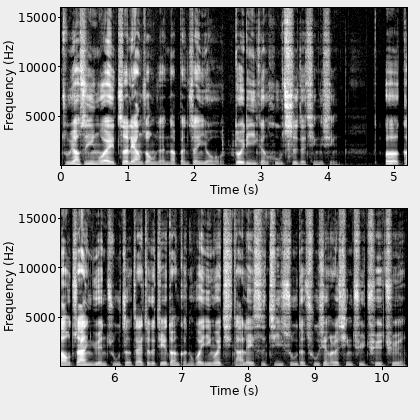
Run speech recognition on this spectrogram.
主要是因为这两种人呢本身有对立跟互斥的情形。二高瞻远瞩者在这个阶段可能会因为其他类似技术的出现而兴趣缺缺，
